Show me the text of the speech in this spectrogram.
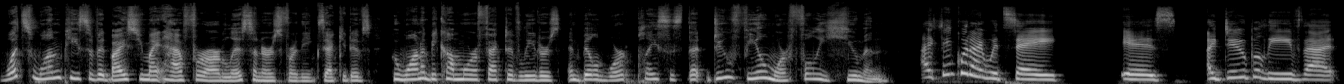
what's one piece of advice you might have for our listeners, for the executives who want to become more effective leaders and build workplaces that do feel more fully human? I think what I would say is I do believe that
